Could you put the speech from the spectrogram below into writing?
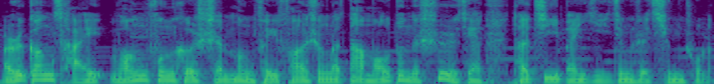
而刚才王峰和沈梦飞发生了大矛盾的事件，他基本已经是清楚了。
